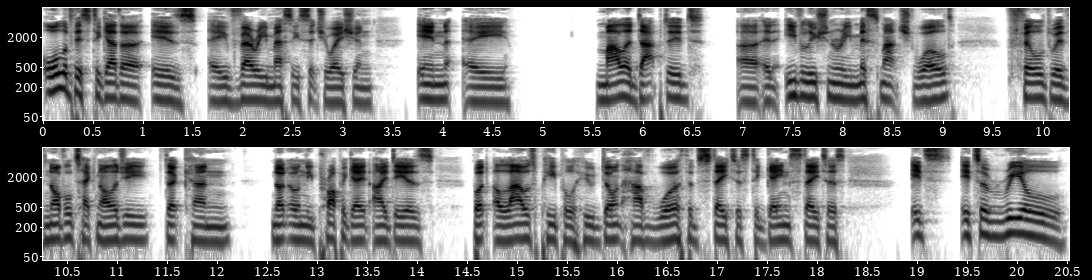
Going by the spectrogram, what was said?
all of this together is a very messy situation in a maladapted, uh, an evolutionary mismatched world filled with novel technology that can not only propagate ideas but allows people who don't have worth of status to gain status. It's it's a real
